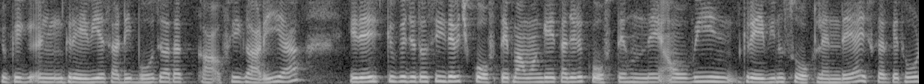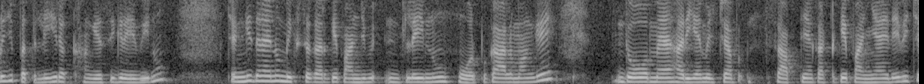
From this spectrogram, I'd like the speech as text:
ਕਿਉਂਕਿ ਗ੍ਰੇਵੀ ਹੈ ਸਾਡੀ ਬਹੁਤ ਜ਼ਿਆਦਾ ਕਾਫੀ ਗਾੜੀ ਆ। ਇਹਦੇ ਕਿਉਂਕਿ ਜਦੋਂ ਅਸੀਂ ਇਹਦੇ ਵਿੱਚ ਕੋਫਤੇ ਪਾਵਾਂਗੇ ਤਾਂ ਜਿਹੜੇ ਕੋਫਤੇ ਹੁੰਦੇ ਆ, ਉਹ ਵੀ ਗ੍ਰੇਵੀ ਨੂੰ ਸੋਖ ਲੈਂਦੇ ਆ। ਇਸ ਕਰਕੇ ਥੋੜੀ ਜਿਹੀ ਪਤਲੀ ਹੀ ਰੱਖਾਂਗੇ ਅਸੀਂ ਗ੍ਰੇਵੀ ਨੂੰ। ਚੰਗੀ ਤਰ੍ਹਾਂ ਇਹਨੂੰ ਮਿਕਸ ਕਰਕੇ 5 ਮਿੰਟ ਲਈ ਇਹਨੂੰ ਹੋਰ ਪਕਾ ਲਵਾਂਗੇ। ਦੋ ਮੈਂ ਹਰੀਆਂ ਮਿਰਚਾਂ ਸਾਬਤੀਆਂ ਕੱਟ ਕੇ ਪਾਈਆਂ ਇਹਦੇ ਵਿੱਚ,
